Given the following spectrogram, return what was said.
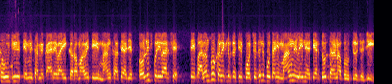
થવું જોઈએ, તેમની સામે કાર્યવાહી કરવામાં આવે તેવી માંગ સાથે આજે પોલીસ પરિવાર છે તે પાલનપુર કલેક્ટર કચેરી પહોંચ્યો છે અને પોતાની માંગને લઈને અત્યારે તો ધરણા પર ઉતર્યો છે. જી.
